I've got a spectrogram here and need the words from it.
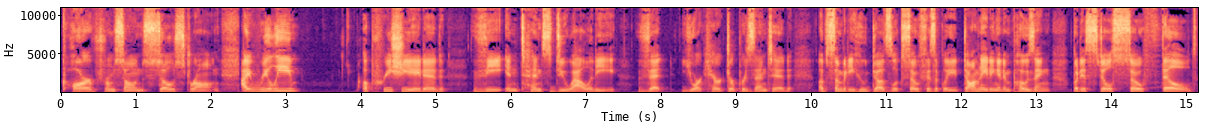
carved from stone so strong. I really appreciated the intense duality that your character presented of somebody who does look so physically dominating and imposing, but is still so filled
